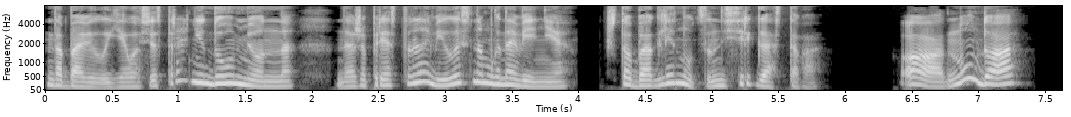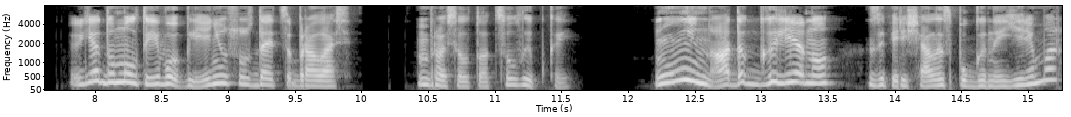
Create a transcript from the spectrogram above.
добавила его сестра недоуменно, даже приостановилась на мгновение, чтобы оглянуться на Серьгастова. «А, ну да. Я думал, ты его Глениусу сдать собралась», — бросил тот с улыбкой. «Не надо к Глену», — заперещал испуганный Еремар,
